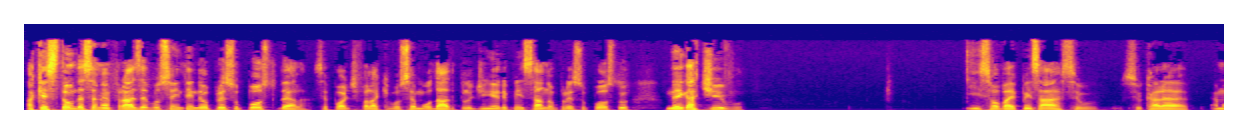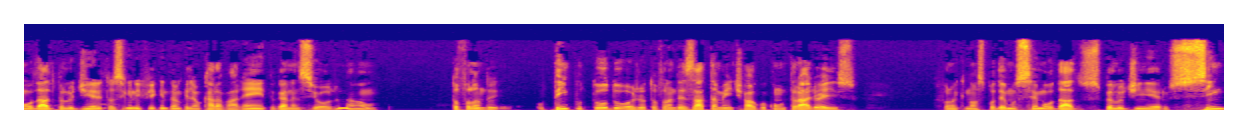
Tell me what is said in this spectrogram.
A questão dessa minha frase é você entender o pressuposto dela. Você pode falar que você é moldado pelo dinheiro e pensar no pressuposto negativo. E só vai pensar, ah, se eu se o cara é moldado pelo dinheiro, então significa então que ele é um cara avarento, ganancioso? Não. Estou falando o tempo todo hoje eu estou falando exatamente algo contrário a isso. Falando que nós podemos ser moldados pelo dinheiro, sim,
